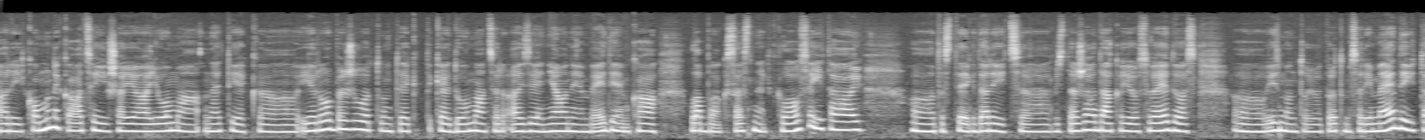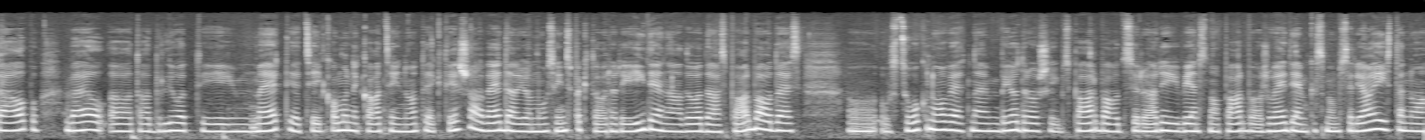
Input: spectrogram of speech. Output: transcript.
Arī komunikācija šajā jomā netiek uh, ierobežota un tiek tikai domāts ar aizvien jauniem veidiem, kā labāk sasniegt klausītāju. Tas tiek darīts visdažādākajos veidos, izmantojot, protams, arī mēdīju telpu. Vēl tāda ļoti mērķiecīga komunikācija notiek tiešā veidā, jo mūsu inspektori arī ikdienā dodas pārbaudēs uz cūku novietnēm. Biodrošības pārbaudas ir arī viens no pārbaužu veidiem, kas mums ir jāīsteno.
